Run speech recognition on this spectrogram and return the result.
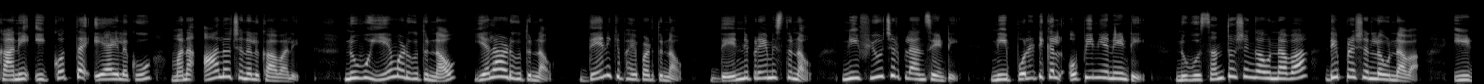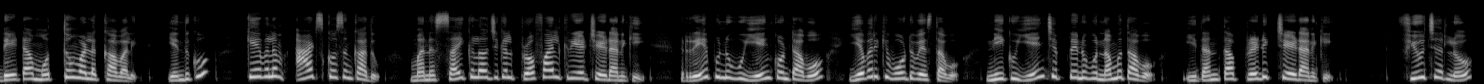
కానీ ఈ కొత్త ఏఐలకు మన ఆలోచనలు కావాలి. నువ్వు ఏమడుగుతున్నావు ఎలా అడుగుతున్నావు? దేనికి భయపడుతున్నావు? దేన్ని ప్రేమిస్తున్నావు? నీ ఫ్యూచర్ ప్లాన్స్ ఏంటి? నీ పొలిటికల్ ఒపీనియన్ ఏంటి? నువ్వు సంతోషంగా ఉన్నావా? డిప్రెషన్లో ఉన్నావా? ఈ డేటా మొత్తం వాళ్ళకు కావాలి. ఎందుకు? కేవలం యాడ్స్ కోసం కాదు. మన సైకలాజికల్ ప్రొఫైల్ క్రియేట్ చేయడానికి. రేపు నువ్వు ఏం కొంటావో ఎవరికి ఓటు వేస్తావో నీకు ఏం చెప్తే నువ్వు నమ్ముతావో ఇదంతా ప్రెడిక్ట్ చేయడానికి. ఫ్యూచర్లో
